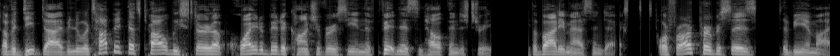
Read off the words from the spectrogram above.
of a deep dive into a topic that's probably stirred up quite a bit of controversy in the fitness and health industry the body mass index, or for our purposes, the BMI.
